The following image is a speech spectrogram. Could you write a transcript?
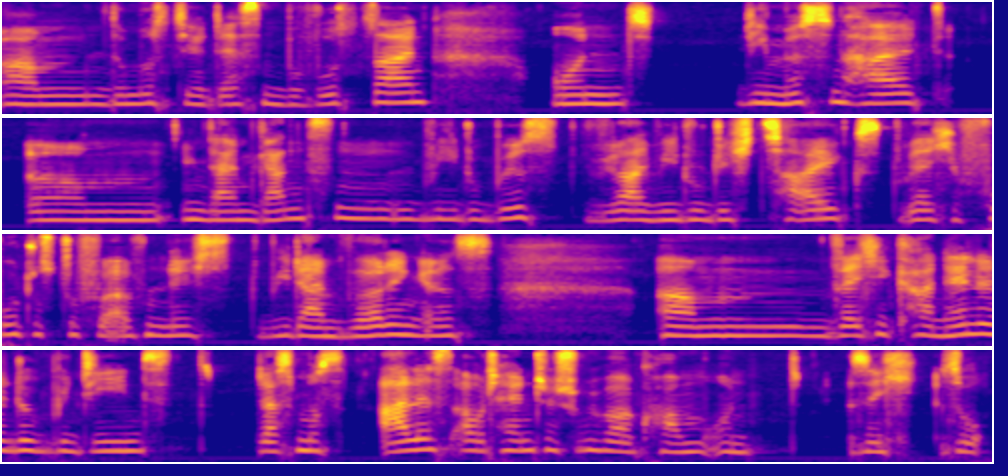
Ähm, du musst dir dessen bewusst sein und die müssen halt ähm, in deinem Ganzen, wie du bist, wie, wie, du dich zeigst, welche Fotos du veröffentlichst, wie dein Wording ist, ähm, welche Kanäle du bedienst, das muss alles authentisch rüberkommen und sich so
